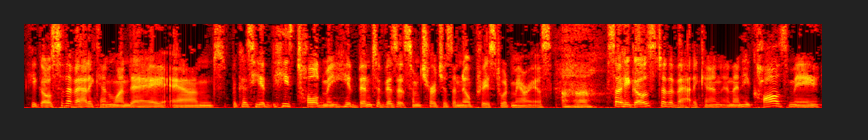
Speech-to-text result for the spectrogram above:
he goes to the Vatican one day and because he had, he's told me he'd been to visit some churches and no priest would marry us. Uh-huh. So he goes to the Vatican and then he calls me.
